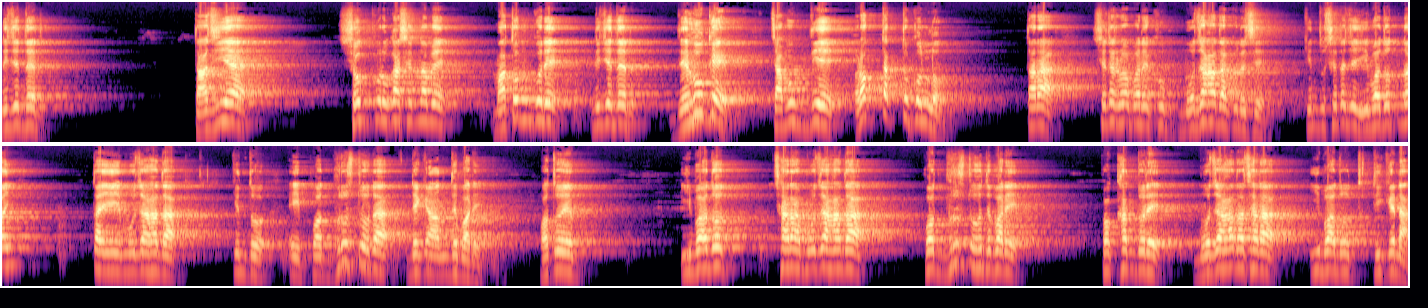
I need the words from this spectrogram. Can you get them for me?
নিজেদের তাজিয়া শোক প্রকাশের নামে মাতম করে নিজেদের দেহকে চাবুক দিয়ে রক্তাক্ত করল। তারা সেটার ব্যাপারে খুব মোজাহাদা করেছে। কিন্তু সেটা যে ইবাদত নয়, তাই এই মোজাহাদা কিন্তু এই পথভ্রষ্টটা ডেকে আনতে পারে। অতএব ইবাদত ছাড়া মোজাহাদা পথভ্রষ্ট হতে পারে, পক্ষান্তরে মোজাহাদা ছাড়া ইবাদত টিকে না।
